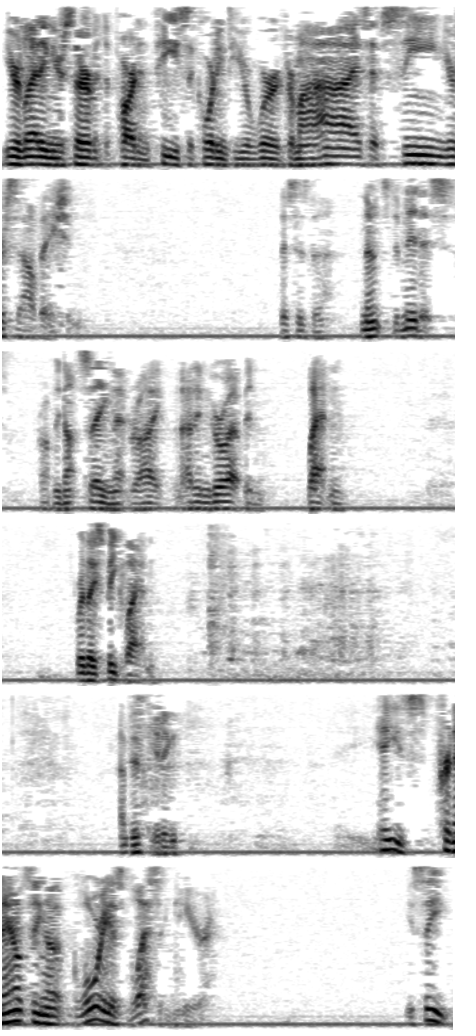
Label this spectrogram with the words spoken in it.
you're letting your servant depart in peace according to your word, for my eyes have seen your salvation. This is the Nunc Dimittis. Probably not saying that right, but I didn't grow up in Latin, where they speak Latin. I'm just kidding. He's pronouncing a glorious blessing here. You see,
